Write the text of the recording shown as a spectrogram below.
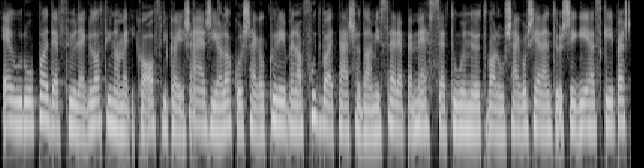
Európa, de főleg Latin Amerika, Afrika és Ázsia lakossága körében a futball társadalmi szerepe messze túlnőtt valóságos jelentőségéhez képest.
